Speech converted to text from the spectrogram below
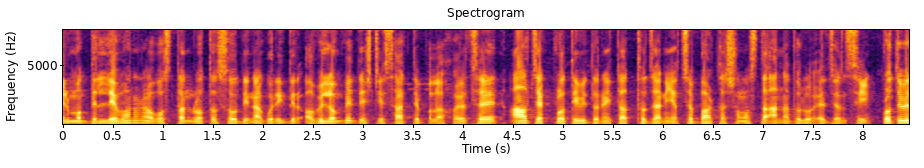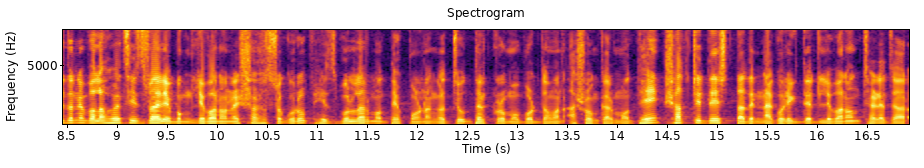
এর মধ্যে লেবাননে অবস্থানরত সৌদি নাগরিকদের অবিলম্বে দেশটি ছাড়তে বলা হয়েছে। আজ এক প্রতিবেদনে তথ্য জানিয়েছে বার্তা সংস্থা আনাদুলু এজেন্সি। প্রতিবেদনে বলা হয়েছে, ইসরায়েল এবং লেবাননের সশস্ত্র গ্রুপ হিজবুল্লাহর মধ্যে পূর্ণাঙ্গ যুদ্ধের ক্রমবর্ধমান আশঙ্কার মধ্যে সাতটি দেশ তাদের নাগরিকদের লেবানন ছেড়ে যাওয়ার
